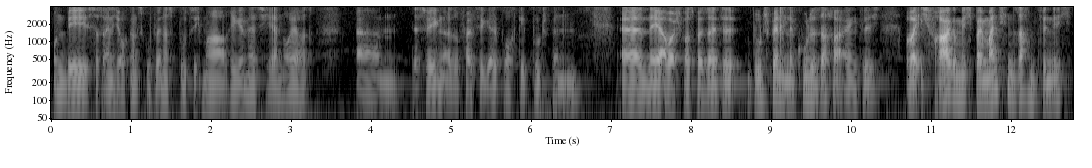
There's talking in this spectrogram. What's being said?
Und B ist das eigentlich auch ganz gut, wenn das Blut sich mal regelmäßig erneuert. Ähm, deswegen, also falls ihr Geld braucht, geht Blutspenden. Äh, nee, aber Spaß beiseite. Blutspenden eine coole Sache eigentlich. Aber ich frage mich, bei manchen Sachen finde ich,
